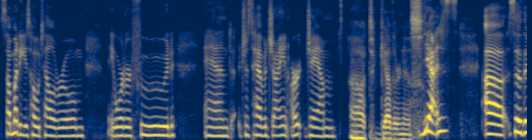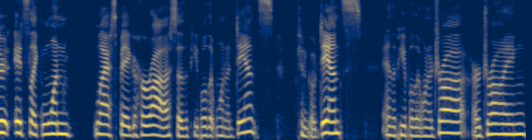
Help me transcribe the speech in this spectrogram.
somebody's hotel room. They order food and just have a giant art jam Uh, togetherness. Yes. Uh, so there, it's like one last big hurrah. So the people that want to dance can go dance, and the people that want to draw are drawing.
